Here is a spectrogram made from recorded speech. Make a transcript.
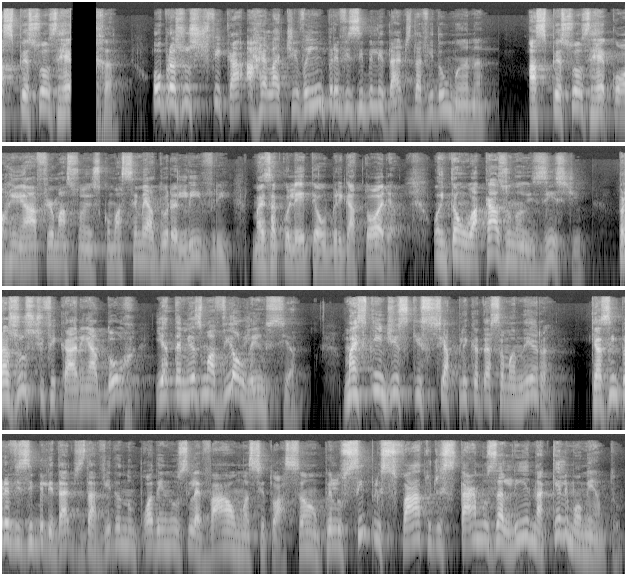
As pessoas erram, ou para justificar a relativa imprevisibilidade da vida humana. As pessoas recorrem a afirmações como a semeadura livre, mas a colheita é obrigatória, ou então o acaso não existe, para justificarem a dor e até mesmo a violência mas quem diz que isso se aplica dessa maneira? Que as imprevisibilidades da vida não podem nos levar a uma situação pelo simples fato de estarmos ali naquele momento.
